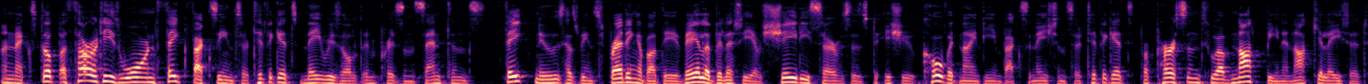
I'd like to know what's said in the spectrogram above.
And next up, authorities warn fake vaccine certificates may result in prison sentence. Fake news has been spreading about the availability of shady services to issue COVID 19 vaccination certificates for persons who have not been inoculated.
